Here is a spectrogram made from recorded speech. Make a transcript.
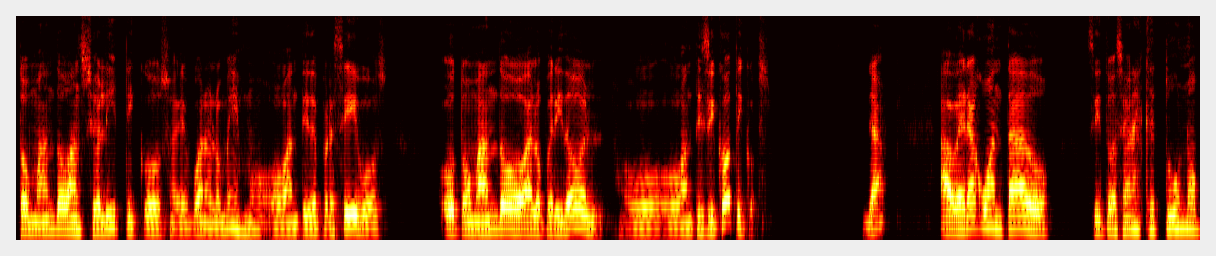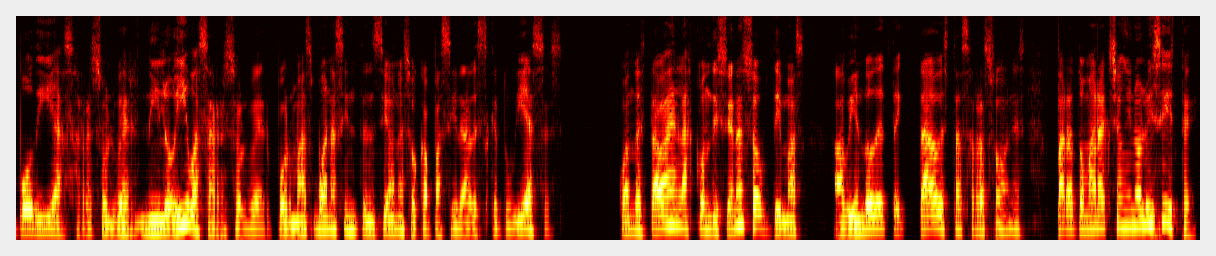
tomando ansiolíticos, eh, bueno, lo mismo, o antidepresivos, o tomando aloperidol o, o antipsicóticos. ¿Ya? Haber aguantado situaciones que tú no podías resolver ni lo ibas a resolver por más buenas intenciones o capacidades que tuvieses. Cuando estabas en las condiciones óptimas, habiendo detectado estas razones para tomar acción y no lo hiciste,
